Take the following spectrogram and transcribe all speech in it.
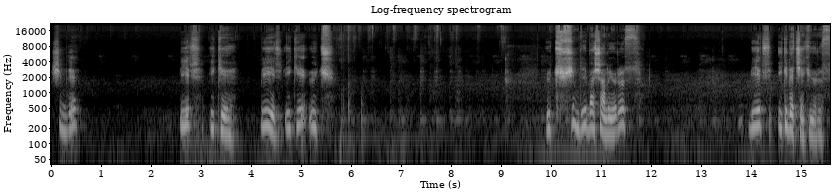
Şimdi 1 2 1 2 3 3 şimdi baş alıyoruz. 1 2 de çekiyoruz.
